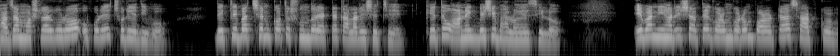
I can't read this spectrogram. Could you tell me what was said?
ভাজা মশলার গুঁড়ো উপরে ছড়িয়ে দিব। দেখতে পাচ্ছেন কত সুন্দর একটা কালার এসেছে। খেতেও অনেক বেশি ভালো হয়েছিল। এবার নিহারির সাথে গরম গরম পরোটা সার্ভ করব।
